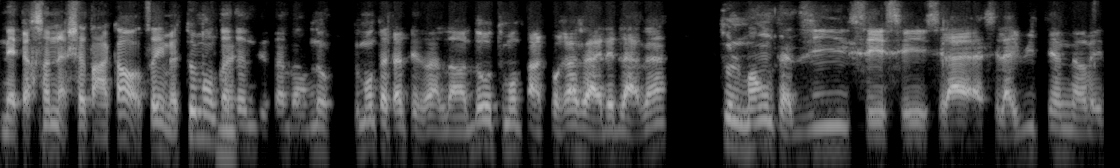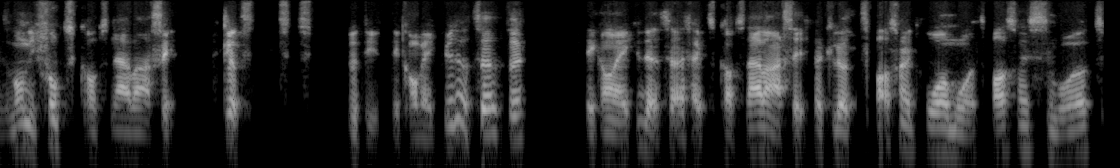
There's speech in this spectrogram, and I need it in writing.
Mais personne n'achète encore, tu sais, mais tout le monde te donne des tapes dans le dos. Tout le monde te tape des tapes dans le dos, tout le monde t'encourage à aller de l'avant. Tout le monde t'a dit, c'est, c'est, c'est la, c'est la huitième merveille du monde, il faut que tu continues à avancer. Là, tu, es, convaincu de ça, tu sais tu es convaincu de ça, fait que tu continues à avancer. Fait que là, tu passes un trois mois, tu passes un six mois, tu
